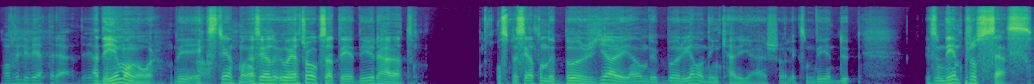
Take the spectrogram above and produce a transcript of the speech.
Man vill ju veta det. Det är, ja, det är många år. Det är ja. extremt många. Alltså jag, och jag tror också att det, det är det här att, och speciellt om du börjar om du är början av din karriär, så liksom det, du, liksom det är en process.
